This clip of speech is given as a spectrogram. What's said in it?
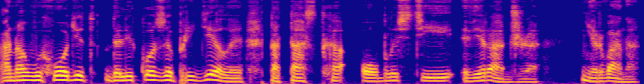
Оно выходит далеко за пределы Татастха области Вираджа, Нирвана,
